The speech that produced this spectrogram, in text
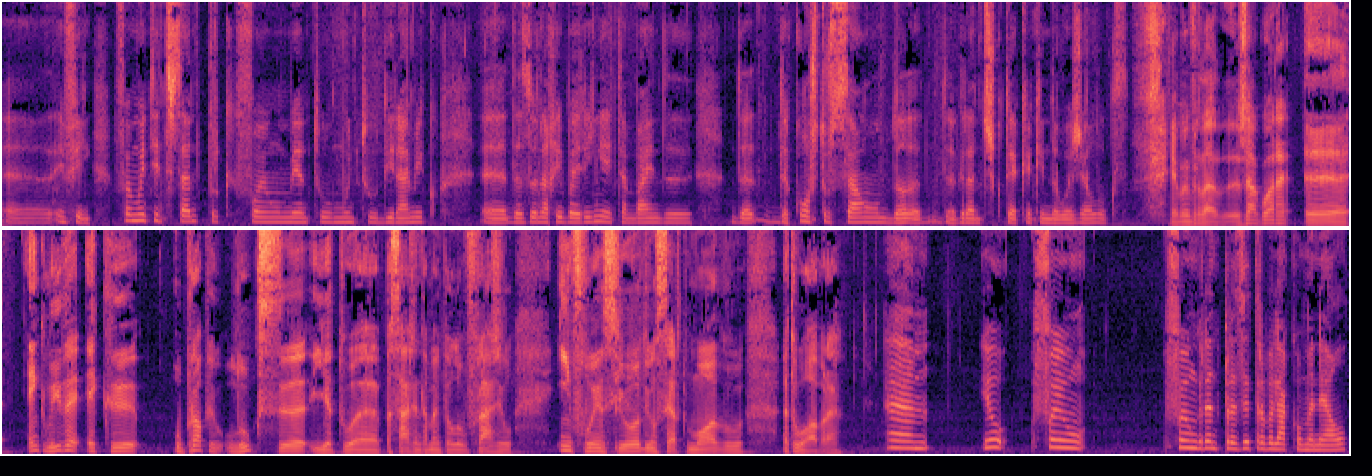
eh, enfim, foi muito interessante porque foi um momento muito dinâmico eh, da zona ribeirinha e também de, da, da construção da, da grande discoteca que ainda hoje é o Lux. É bem verdade. Já agora, eh, em que medida é que o próprio Lux eh, e a tua passagem também pelo Frágil influenciou de um certo modo a tua obra? Hum, eu foi um foi um grande prazer trabalhar com o Manel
